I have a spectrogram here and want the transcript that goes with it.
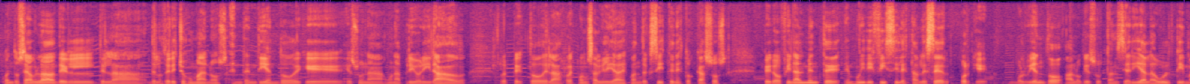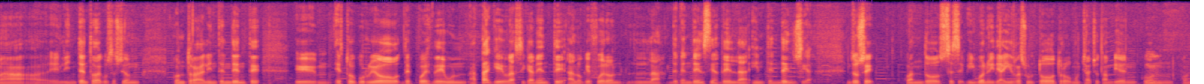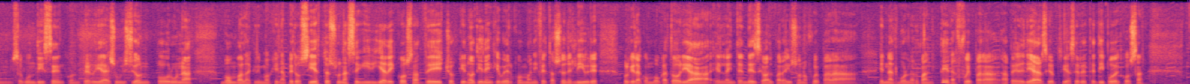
Cuando se habla de, los derechos humanos, entendiendo de que es una, prioridad respecto de las responsabilidades cuando existen estos casos, pero finalmente es muy difícil establecer, porque volviendo a lo que sustanciaría la última, el intento de acusación contra el intendente, eh, esto ocurrió después de un ataque básicamente a lo que fueron las dependencias de la Intendencia. Entonces, cuando se, y bueno y de ahí resultó otro muchacho también con, mm. con, según dicen con pérdida de su visión por una bomba lacrimógena. Pero si esto es una seguiría de cosas de hechos que no tienen que ver con manifestaciones libres porque la convocatoria en la intendencia de Valparaíso no fue para enarbolar banderas fue para apedrear cierto y hacer este tipo de cosas.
